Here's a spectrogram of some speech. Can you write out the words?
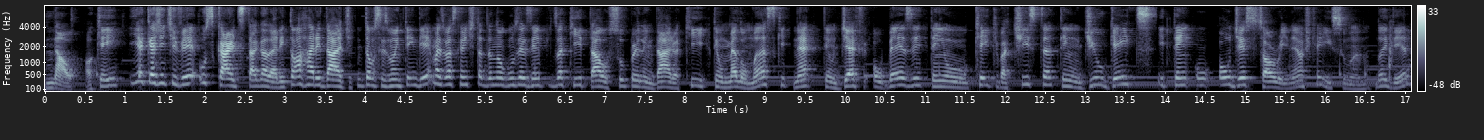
Now, ok? E aqui a gente vê os cards, tá, galera? Então a raridade, então vocês vão entender, mas basicamente tá dando alguns exemplos aqui, tá? O super lendário aqui, tem o Melon Musk, né? Tem o Jeff Obese, tem o Cake Batista, tem o Jill Gates e tem o OJ Story, né? Acho que é isso, mano. Doideira.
